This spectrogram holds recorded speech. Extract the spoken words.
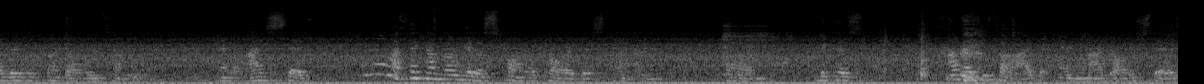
I live with my daughter in town, and I said, you know, I think I'm going to get a smaller car this time um, because I'm 85, and my daughter says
